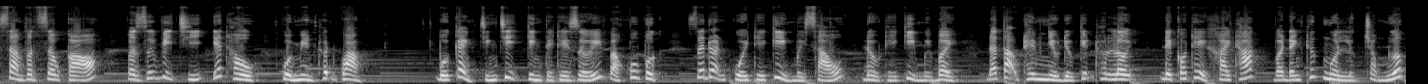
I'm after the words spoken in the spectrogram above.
sản vật giàu có và giữ vị trí yết hầu của miền Thuận Quảng. Bối cảnh chính trị kinh tế thế giới và khu vực giai đoạn cuối thế kỷ 16, đầu thế kỷ 17 đã tạo thêm nhiều điều kiện thuận lợi để có thể khai thác và đánh thức nguồn lực trong nước.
